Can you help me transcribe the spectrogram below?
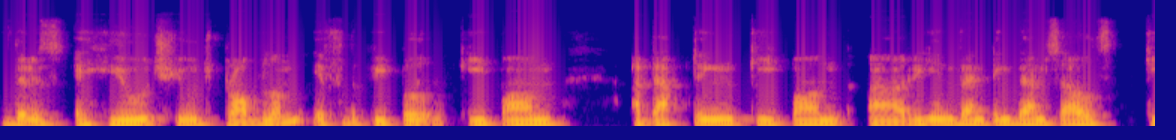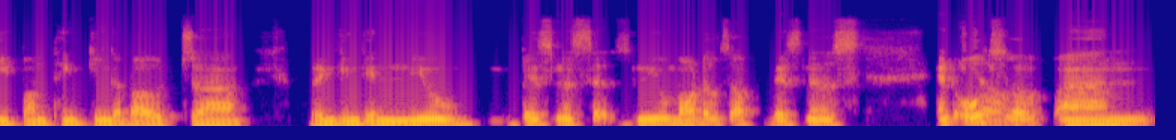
there is a huge huge problem if the people mm-hmm. keep on adapting keep on uh, reinventing themselves keep on thinking about bringing in new businesses, new models of business, and also um,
